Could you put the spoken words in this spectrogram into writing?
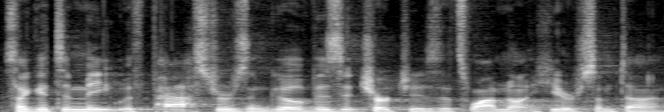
So I get to meet with pastors and go visit churches. That's why I'm not here sometime.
